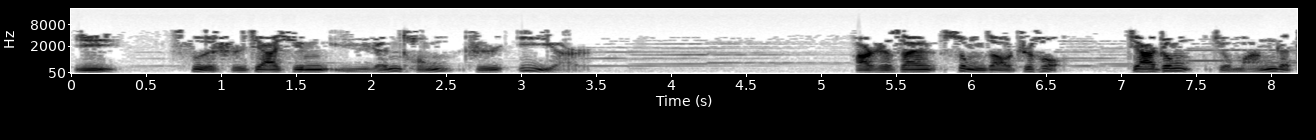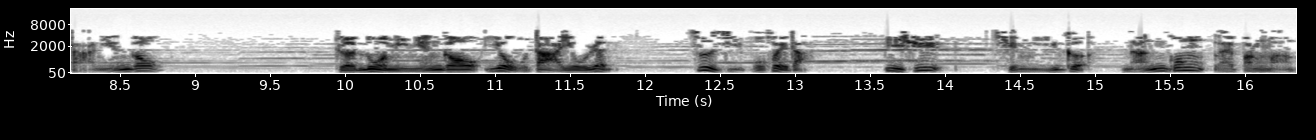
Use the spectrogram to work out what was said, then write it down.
亦。四时嘉兴与人同之意耳。二十三送灶之后，家中就忙着打年糕。这糯米年糕又大又韧，自己不会打，必须请一个男工来帮忙。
